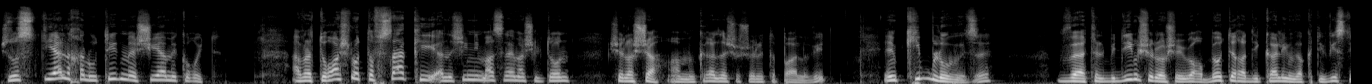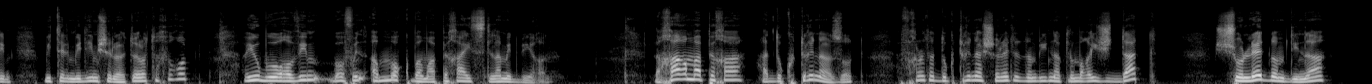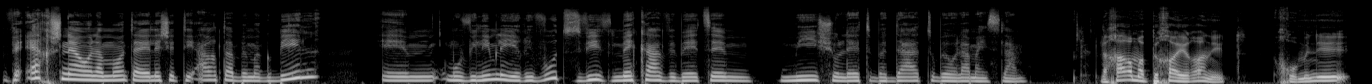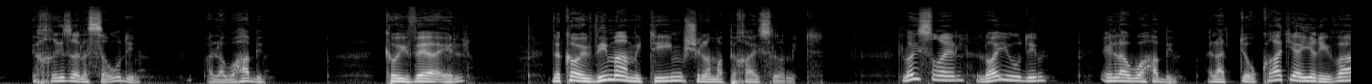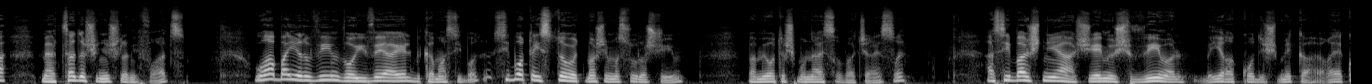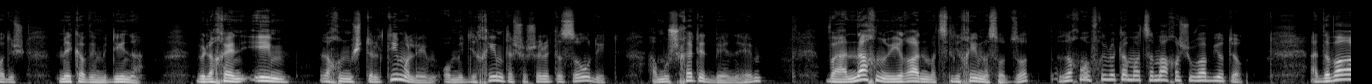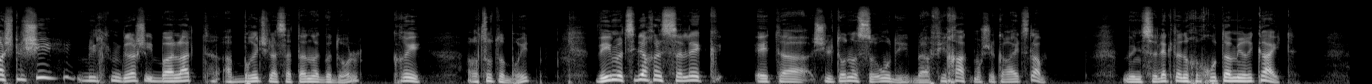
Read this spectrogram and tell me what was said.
שזו סטייה לחלוטין מהשיעה המקורית. אבל התורה שלו תפסה כי אנשים נמאס להם מהשלטון של השאה, המקרה הזה ששואל את הפעלבית. הם קיבלו את זה, והתלמידים שלו, שהיו הרבה יותר רדיקליים ואקטיביסטים מתלמידים של האייתולות אחרות, היו מעורבים באופן עמוק במהפכה האסלאמית באיראן. לאחר המהפכה, הדוקטרינה הזאת הפכה להיות הדוקטרינה השולטת במדינה, כלומר, איש דת שולט במדינה. ואיך שני העולמות האלה שתיארת במקביל מובילים ליריבות סביב מכה ובעצם מי שולט בדת ובעולם האסלאם? לאחר המהפכה האיראנית, חומני הכריז על הסעודים, על הווהאבים, כאויבי האל וכאויבים האמיתיים של המהפכה האסלאמית. לא ישראל, לא היהודים, אלא הווהאבים, אלא התיאוקרטיה היריבה מהצד השני של המפרץ. הוא ראה בה יריבים ואויבי האל בכמה סיבות. סיבות ההיסטוריות, מה שהם עשו לשיעים, במאות ה-18 וה-19. הסיבה השנייה, שהם יושבים על, בעיר הקודש מכה, הרי הקודש מכה ומדינה, ולכן אם אנחנו משתלטים עליהם, או מדיחים את השושלת הסעודית, המושחתת בעיניהם, ואנחנו, איראן, מצליחים לעשות זאת, אז אנחנו הופכים להיות המעצמה החשובה ביותר. הדבר השלישי, בגלל שהיא בעלת הברית של השטן הגדול, קרי הברית, ואם נצליח לסלק את השלטון הסעודי בהפיכה, כמו שקרה אצלם, ונסלק את הנוכחות האמריקאית,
